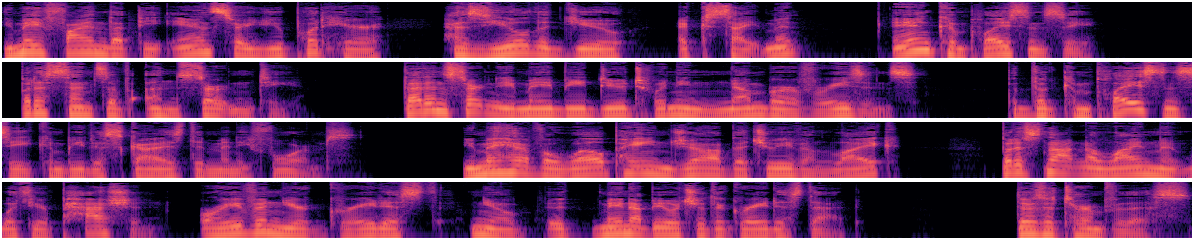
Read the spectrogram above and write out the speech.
you may find that the answer you put here has yielded you excitement and complacency, but a sense of uncertainty. That uncertainty may be due to any number of reasons, but the complacency can be disguised in many forms. You may have a well paying job that you even like, but it's not in alignment with your passion or even your greatest, you know, it may not be what you're the greatest at. There's a term for this.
